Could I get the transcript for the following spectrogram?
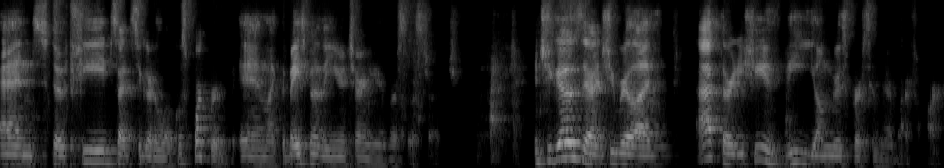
and so she decides to go to a local sport group in like the basement of the Unitarian Universalist Church. And she goes there and she realizes at 30, she is the youngest person there by far.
